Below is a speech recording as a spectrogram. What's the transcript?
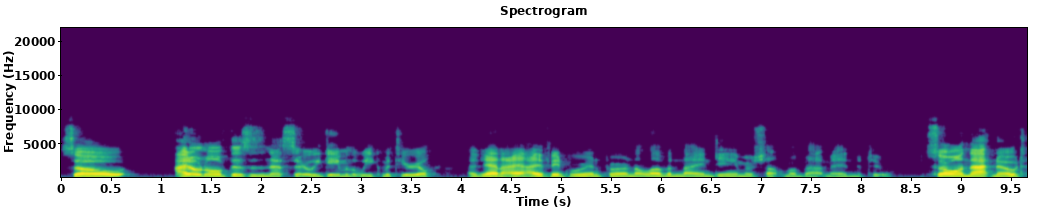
So I don't know if this is necessarily game of the week material. Again, I, I think we're in for an 11-9 game or something of that magnitude. So on that note,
